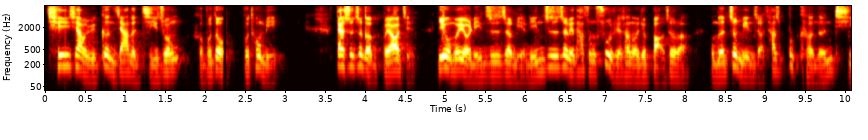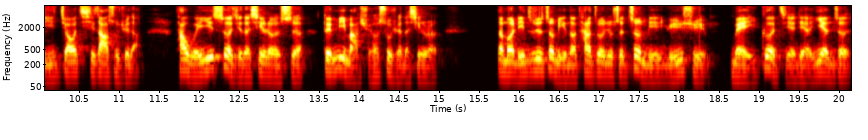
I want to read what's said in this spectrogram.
倾向于更加的集中和不透不透明。但是这个不要紧，因为我们有零知识证明，零知识证明它从数学上呢就保证了我们的证明者他是不可能提交欺诈数据的，它唯一涉及的信任是对密码学和数学的信任。那么零知识证明呢，它的作用就是证明允许每个节点验证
